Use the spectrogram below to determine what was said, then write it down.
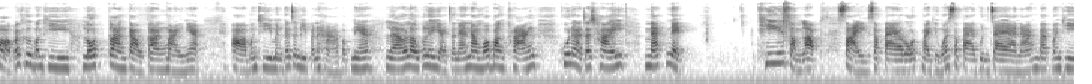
บอกก็คือบางทีรถกลางเก่ากลางใหม่เนี่ยบางทีมันก็จะมีปัญหาแบบนี้แล้วเราก็เลยอยากจะแนะนำว่าบางครั้งคุณอาจจะใช้แมกเนต ที่สำหรับใส่สแปร์รถ หมายถึงว่าสแปร์กุญแจนะ แบบบางที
